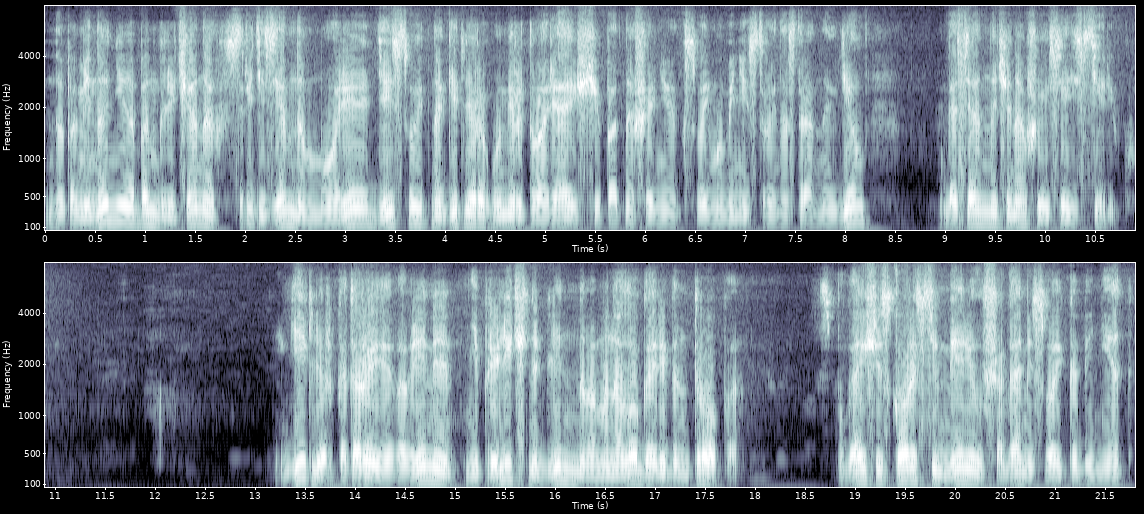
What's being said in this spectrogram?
Напоминание об англичанах в Средиземном море действует на Гитлера умиротворяюще по отношению к своему министру иностранных дел, гася начинавшуюся истерику. Гитлер, который во время неприлично длинного монолога Риббентропа с пугающей скоростью мерил шагами свой кабинет,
